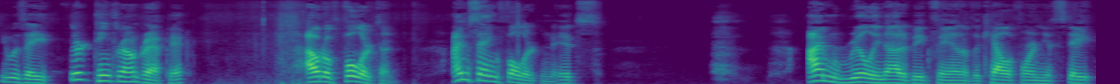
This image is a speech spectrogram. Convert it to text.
he was a 13th round draft pick out of Fullerton. I'm saying Fullerton. It's, I'm really not a big fan of the California state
